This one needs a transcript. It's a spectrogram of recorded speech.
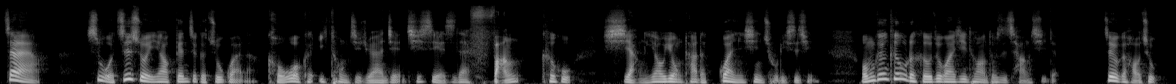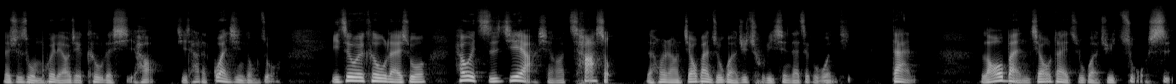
再来啊，是我之所以要跟这个主管啊口 work 一通解决案件，其实也是在防客户想要用他的惯性处理事情。我们跟客户的合作关系通常都是长期的，这有个好处，那就是我们会了解客户的喜好及他的惯性动作。以这位客户来说，他会直接啊想要插手，然后让交办主管去处理现在这个问题。但老板交代主管去做事。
